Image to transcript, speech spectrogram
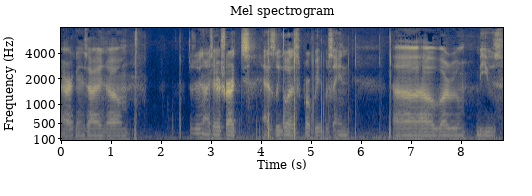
Reckon inside um, the United airstrikes as legal as appropriate, but saying uh, how be used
